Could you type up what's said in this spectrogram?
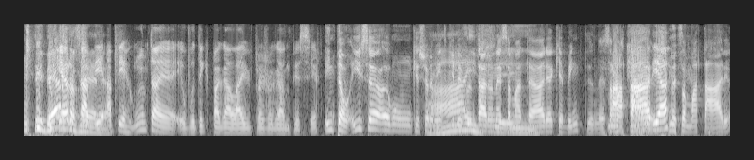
Se liberta, Quero saber, velho. a pergunta é, eu vou ter que pagar live pra jogar no PC? Então, isso é um questionamento que Ai, levantaram nessa gente. matéria, que é bem. Nessa Matária. matéria. Nessa matéria.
